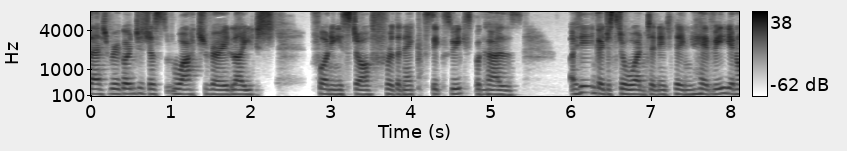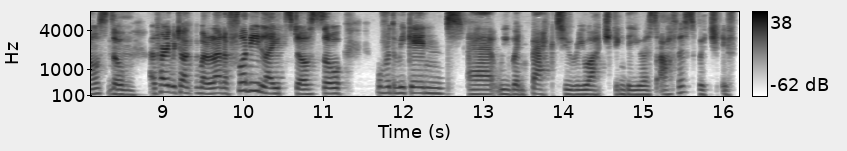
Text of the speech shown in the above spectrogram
that we're going to just watch very light, funny stuff for the next six weeks because I think I just don't want anything heavy, you know. So I'll probably be talking about a lot of funny, light stuff. So over the weekend, uh, we went back to rewatching the US Office, which if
